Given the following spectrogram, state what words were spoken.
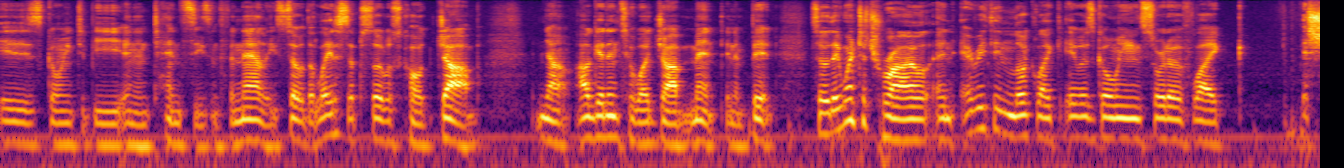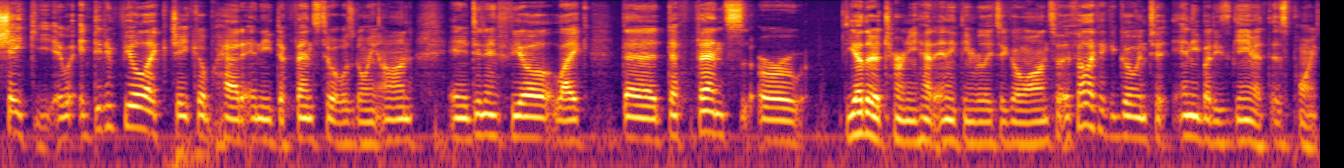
is going to be an intense season finale. So the latest episode was called Job. Now, I'll get into what job meant in a bit. So they went to trial and everything looked like it was going sort of like shaky. It, it didn't feel like Jacob had any defense to what was going on, and it didn't feel like the defense or the other attorney had anything really to go on. So it felt like it could go into anybody's game at this point.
